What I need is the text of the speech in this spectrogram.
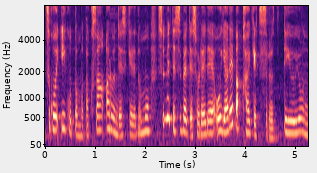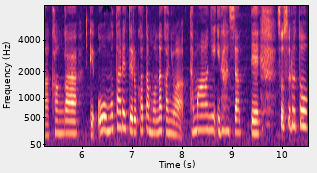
すごいいいこともたくさんあるんですけれども全て全てそれでをやれば解決するっていうような考えを持たれてる方も中にはたまにいらっしゃってそうするとやっ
